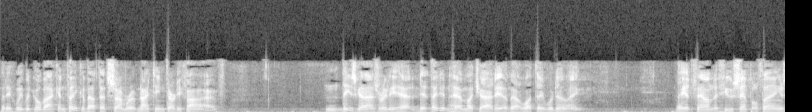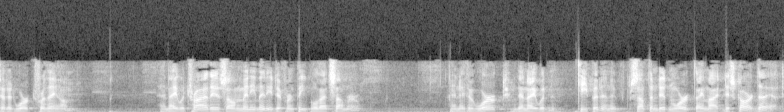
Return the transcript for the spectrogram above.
But if we would go back and think about that summer of 1935, these guys really had, they didn't have much idea about what they were doing. They had found a few simple things that had worked for them. And they would try this on many, many different people that summer. And if it worked, then they would keep it, and if something didn't work, they might discard that.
